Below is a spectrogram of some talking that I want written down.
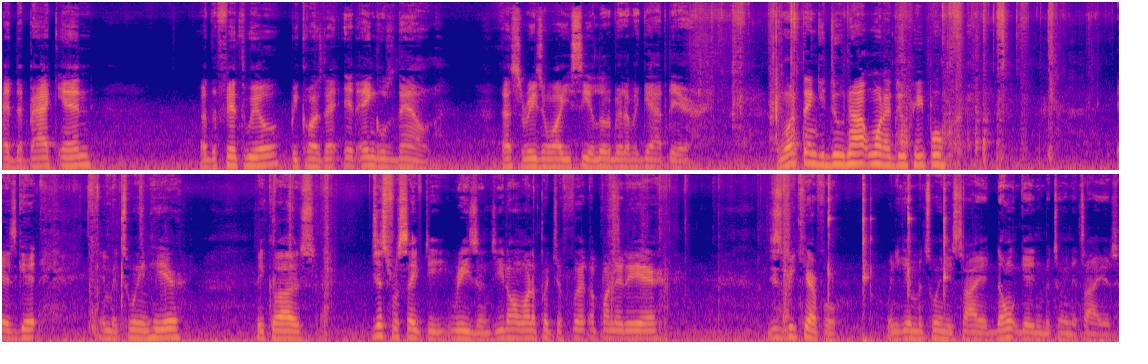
at the back end of the fifth wheel because that it angles down. That's the reason why you see a little bit of a gap there. one thing you do not want to do, people, is get in between here because just for safety reasons, you don't want to put your foot up under there. Just be careful when you get in between these tires. Don't get in between the tires.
